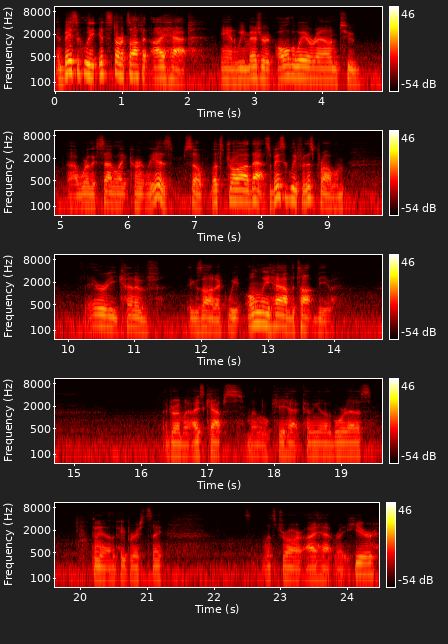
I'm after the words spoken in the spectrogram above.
And basically, it starts off at I hat, and we measure it all the way around to uh, where the satellite currently is. So let's draw that. So basically, for this problem, very kind of exotic, we only have the top view. I draw my ice caps, my little K hat coming out of the board at us, coming out of the paper, I should say. Let's draw our I hat right here.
